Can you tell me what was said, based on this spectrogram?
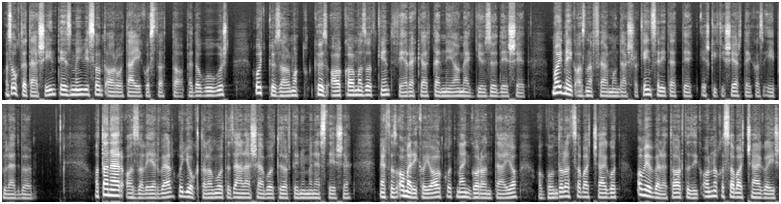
Az oktatási intézmény viszont arról tájékoztatta a pedagógust, hogy közalkalmazottként félre kell tennie a meggyőződését, majd még aznap felmondásra kényszerítették és kikísérték az épületből. A tanár azzal érvel, hogy jogtalan volt az állásából történő menesztése, mert az amerikai alkotmány garantálja a gondolatszabadságot, amiben bele tartozik annak a szabadsága is,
